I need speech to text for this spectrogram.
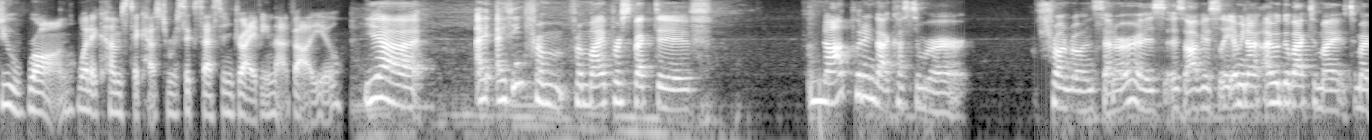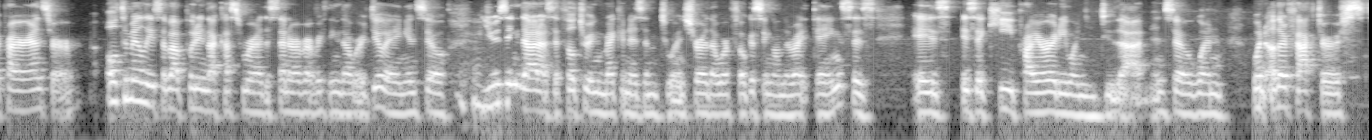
do wrong when it comes to customer success and driving that value? Yeah, I, I think from from my perspective, not putting that customer front row and center is is obviously. I mean, I, I would go back to my to my prior answer ultimately it's about putting that customer at the center of everything that we're doing and so mm-hmm. using that as a filtering mechanism to ensure that we're focusing on the right things is is is a key priority when you do that. And so when when other factors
